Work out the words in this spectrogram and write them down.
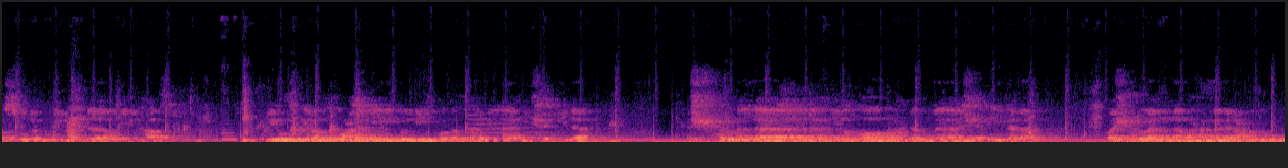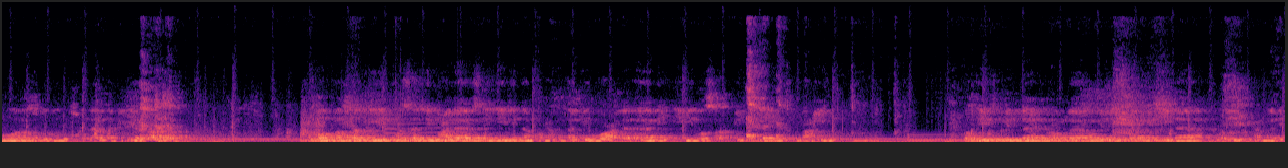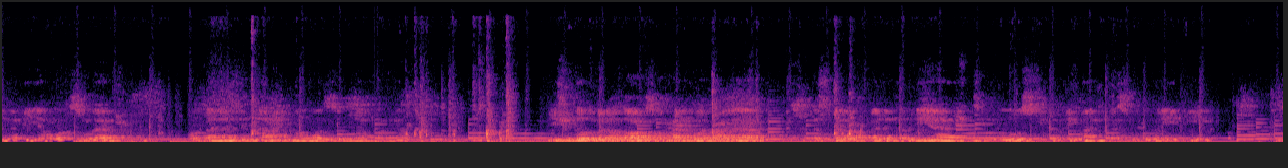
رسوله بالهدى ودين الحق ليظهره على دين كله وكفى بالله شهيدا. أشهد أن لا إله إلا الله وحده لا شريك له. وأشهد أن محمدا عبده ورسوله لا نبي بعده اللهم صل وسلم على سيدنا محمد وعلى آله وصحبه أجمعين. رضيت بالله ربا وبالإسلام دينا وبمحمد نبيا ورسولا ربنا زدنا علما وزدنا فهما Disyukur kepada Allah Subhanahu wa taala atas segala rahmat dan karunia yang terus kita terima pada subuh hari ini.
